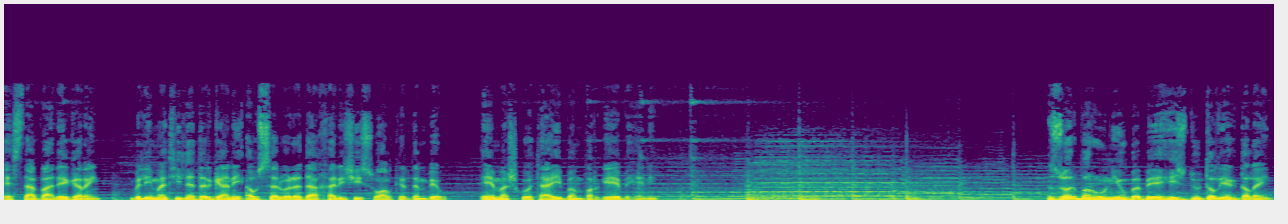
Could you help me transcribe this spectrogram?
ئێستا با لێگەڕێین، بلیمەتی لە دەرگانەی ئەو سەروەرەدا خەریکی سواڵکردن بێ و ئێمەش کۆتایی بەم بڕگەیە بهێنین. زۆر بە ڕوونی و بە بێ هیچ دوودڵییەک دەڵێین،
